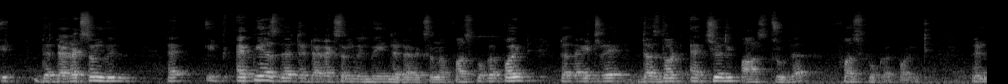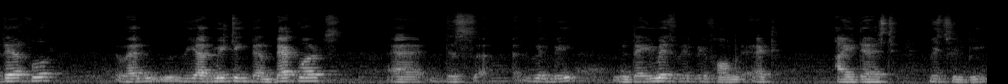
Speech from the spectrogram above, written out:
it, the direction will uh, it appears that the direction will be in the direction of first focal point. The light ray does not actually pass through the first focal point. And therefore, when we are meeting them backwards, uh, this will be, the image will be formed at I dashed, which will be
